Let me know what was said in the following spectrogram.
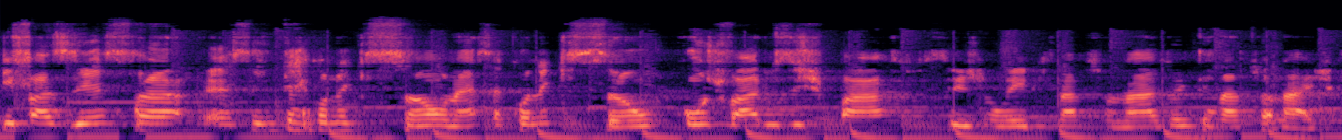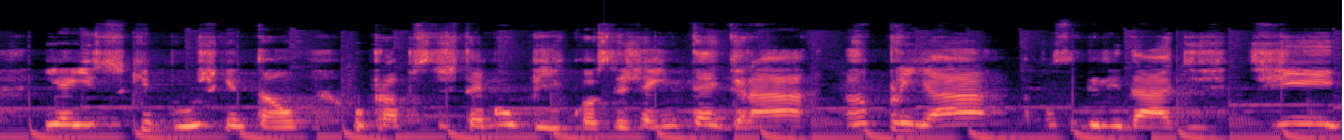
e fazer essa, essa interconexão, né, essa conexão com os vários espaços, sejam eles nacionais ou internacionais. E é isso que busca, então, o próprio sistema ubíquo, ou seja, integrar, ampliar possibilidades de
